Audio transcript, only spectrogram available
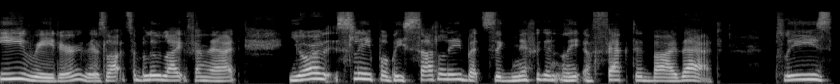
e reader, there's lots of blue light from that, your sleep will be subtly but significantly affected by that. Please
